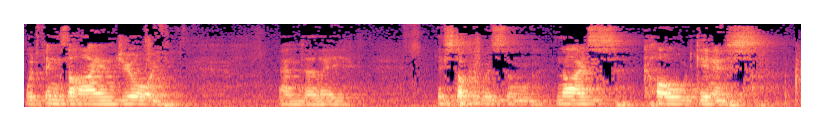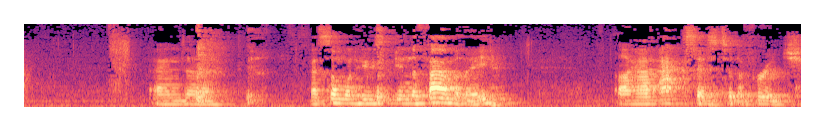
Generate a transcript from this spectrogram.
with things that I enjoy. And uh, they, they stock it with some nice cold Guinness. And uh, as someone who's in the family, I have access to the fridge.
